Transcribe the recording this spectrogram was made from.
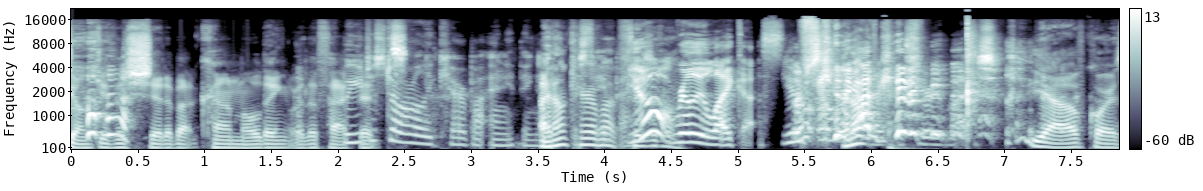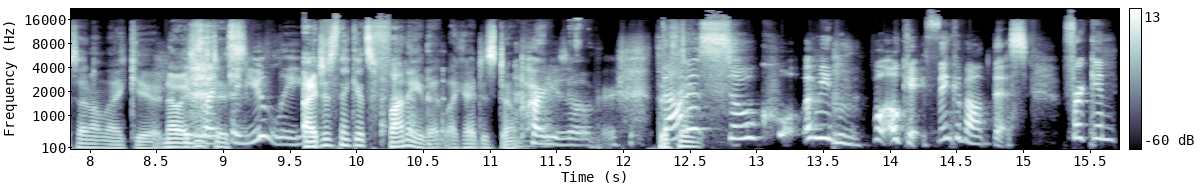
don't give a shit about crown molding or the fact Well, you that just don't really care about anything. I don't care about Ben. You don't really like us. You I'm don't just really kidding. I'm like us kidding. very much. yeah, of course, I don't like you. No, I just, like, it's- can you leave? I just think it's funny that like I just don't. Party's over. The That thing, is so cool. I mean, mm. well, okay, think about this. Freaking,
